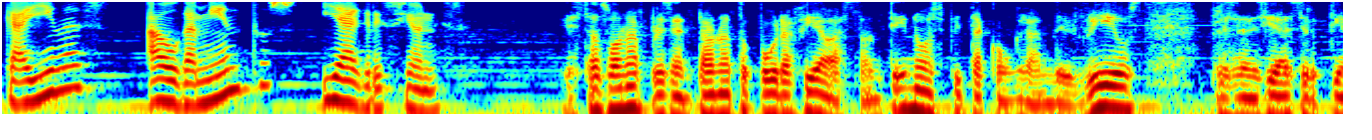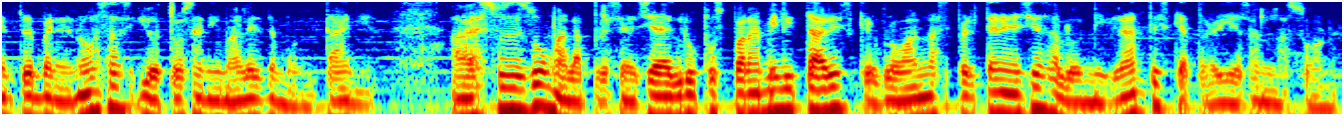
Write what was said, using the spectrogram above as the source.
caídas, ahogamientos y agresiones. Esta zona presenta una topografía bastante inhóspita con grandes ríos, presencia de serpientes venenosas y otros animales de montaña. A esto se suma la presencia de grupos paramilitares que roban las pertenencias a los migrantes que atraviesan la zona.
